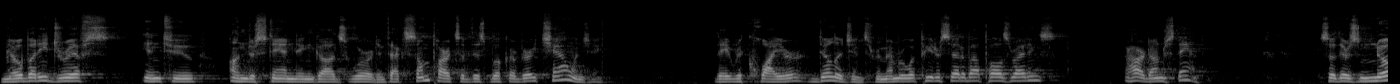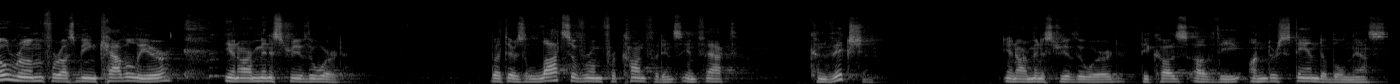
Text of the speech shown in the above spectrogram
Nobody drifts into understanding God's word. In fact, some parts of this book are very challenging. They require diligence. Remember what Peter said about Paul's writings? They're hard to understand. So there's no room for us being cavalier in our ministry of the word but there's lots of room for confidence, in fact, conviction in our ministry of the word because of the understandableness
